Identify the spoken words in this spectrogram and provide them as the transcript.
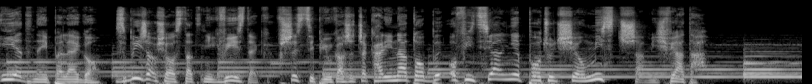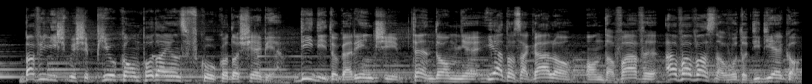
i jednej Pelego. Zbliżał się ostatni gwizdek. Wszyscy piłkarze czekali na to, by oficjalnie poczuć się mistrzami świata. Bawiliśmy się piłką, podając w kółko do siebie. Didi do Garinci, ten do mnie, ja do Zagalo, on do Wawy, a Wawa znowu do Didiego.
